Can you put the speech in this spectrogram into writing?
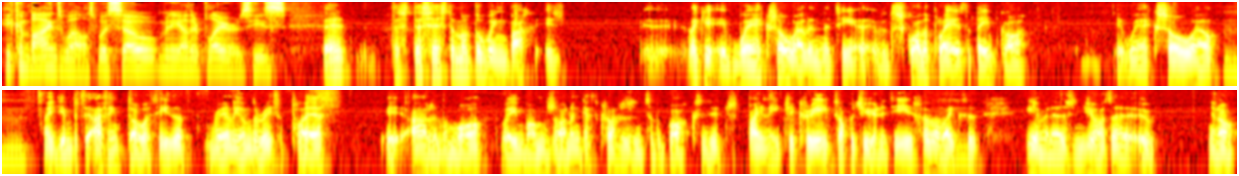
He combines well with so many other players. He's the the, system of the wing back is like it, it works so well in the team. uh, the squad of players that they've got, it works so well. mm-hmm. Like in, I think Doherty's a really underrated player eh, out of them all. The way he bombs on and gets crosses into the box, and it just by nature creates opportunities for the likes of Jimenez and Jota, who, you know.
